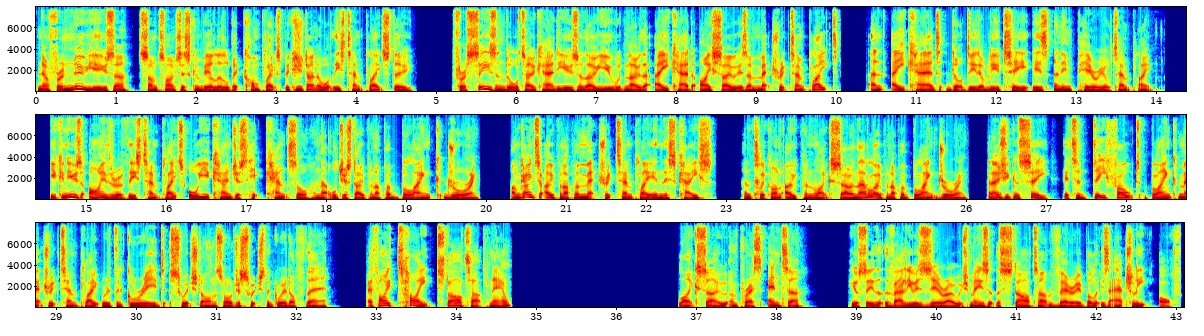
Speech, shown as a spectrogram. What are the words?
Now, for a new user, sometimes this can be a little bit complex because you don't know what these templates do. For a seasoned AutoCAD user, though, you would know that ACAD ISO is a metric template and ACAD.dwt is an imperial template. You can use either of these templates or you can just hit cancel and that will just open up a blank drawing. I'm going to open up a metric template in this case and click on open like so and that'll open up a blank drawing. And as you can see, it's a default blank metric template with the grid switched on. So I'll just switch the grid off there. If I type startup now, like so, and press enter, you'll see that the value is zero, which means that the startup variable is actually off.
